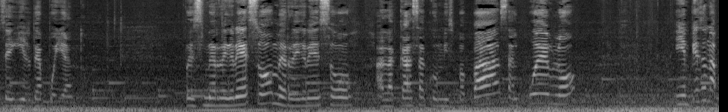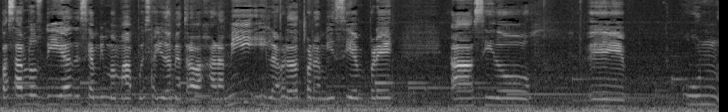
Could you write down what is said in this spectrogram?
seguirte apoyando. Pues me regreso, me regreso a la casa con mis papás, al pueblo, y empiezan a pasar los días, decía mi mamá, pues ayúdame a trabajar a mí. Y la verdad para mí siempre ha sido eh, un,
